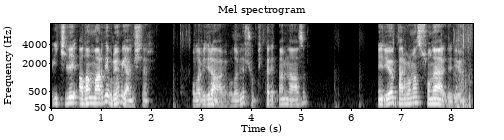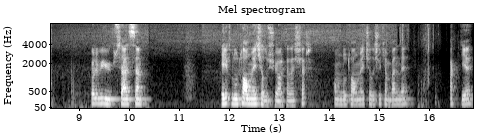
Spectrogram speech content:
Bir İkili adam vardı ya buraya mı gelmişler? Olabilir abi olabilir. Çok dikkat etmem lazım. Ne diyor? Performans sona erdi diyor. Böyle bir yükselsem. Herif loot almaya çalışıyor arkadaşlar. Tam loot almaya çalışırken ben de tak diye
